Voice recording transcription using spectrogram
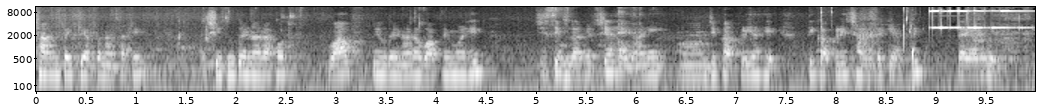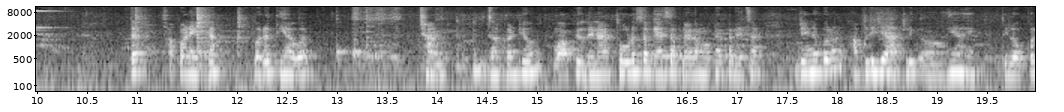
छानपैकी आपण आता हे शिजू देणार आहोत. वाफ येऊ देणार वाफेमुळे हे जी सिमला मिरची आहे आणि जी काकडी आहे ती काकडी छानपैकी आपली तयार होईल. तर आपण एकदा परत ह्यावर छान झाकण ठेवून वाफ येऊ देणार. थोडंसं गॅस आपल्याला मोठा करायचा जेणेकरून आपली जी आतली हे आहे ती लवकर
